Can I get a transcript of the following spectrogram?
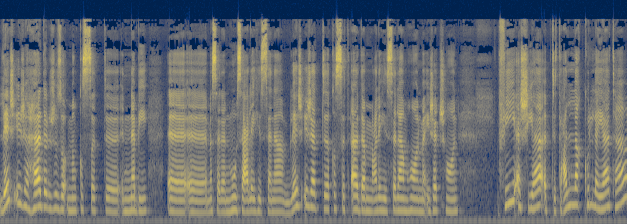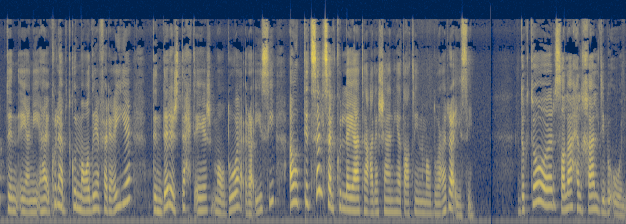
ليش إجا هذا الجزء من قصة النبي آه، آه، مثلا موسى عليه السلام. ليش إجت قصة آدم عليه السلام هون ما إجتش هون؟ في أشياء بتتعلق كلياتها بتن يعني هاي كلها بتكون مواضيع فرعية بتندرج تحت إيش؟ موضوع رئيسي أو بتتسلسل كلياتها علشان هي تعطينا الموضوع الرئيسي. دكتور صلاح الخالدي بيقول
